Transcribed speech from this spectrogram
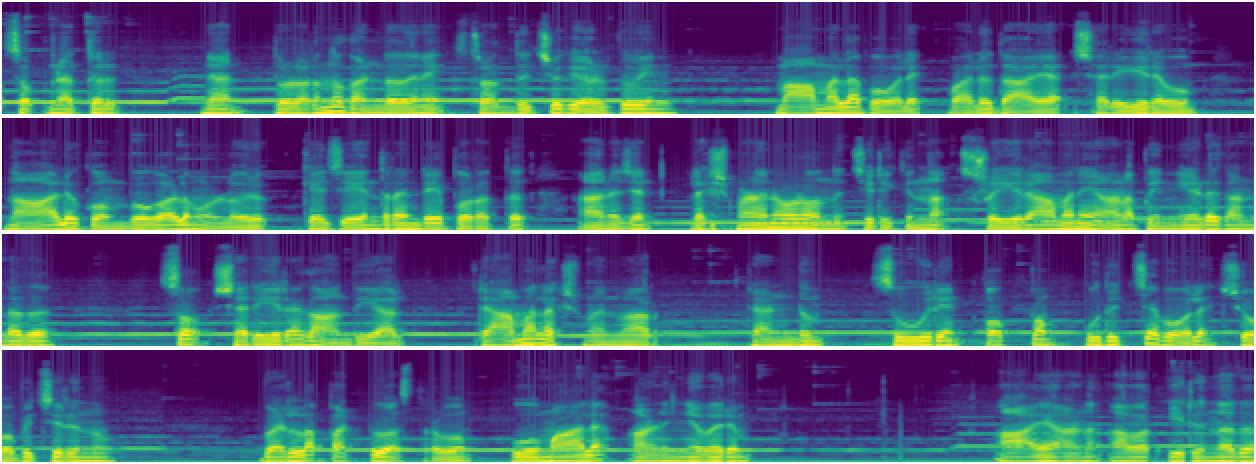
സ്വപ്നത്തിൽ ഞാൻ തുടർന്നു കണ്ടതിനെ ശ്രദ്ധിച്ചു കേൾക്കുവിൻ. മാമല പോലെ വലുതായ ശരീരവും നാലു കൊമ്പുകളുമുള്ളൊരു ഗജേന്ദ്രന്റെ പുറത്ത് അനുജൻ ലക്ഷ്മണനോടൊന്നിച്ചിരിക്കുന്ന ശ്രീരാമനെയാണ് പിന്നീട് കണ്ടത്. സ്വ ശരീരകാന്തിയാൽ രാമലക്ഷ്മണന്മാർ രണ്ടും സൂര്യൻ ഒപ്പം ഉദിച്ച പോലെ ശോഭിച്ചിരുന്നു. വെള്ളപ്പട്ടു വസ്ത്രവും പൂമാല അണിഞ്ഞവരും ആയാണ് അവർ ഇരുന്നത്.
